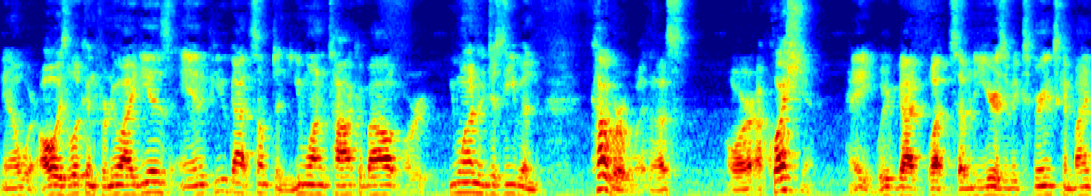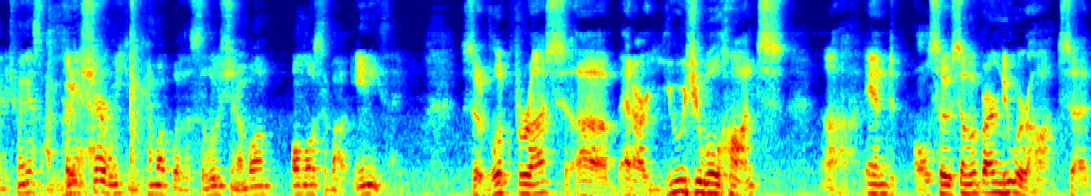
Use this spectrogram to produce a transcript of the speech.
you know, we're always looking for new ideas. And if you got something you want to talk about or you want to just even cover with us or a question, hey, we've got what, 70 years of experience combined between us? I'm pretty Yeah. sure we can come up with a solution among almost about anything. So look for us uh, at our usual haunts uh, and also some of our newer haunts. Uh,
